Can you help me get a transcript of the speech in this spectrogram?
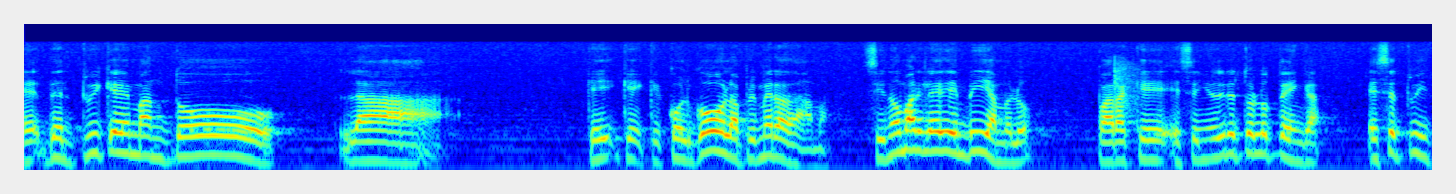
eh, del tuit que mandó la, que, colgó la primera dama. Si no, Marilady, envíamelo para que el señor director lo tenga, ese tuit,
